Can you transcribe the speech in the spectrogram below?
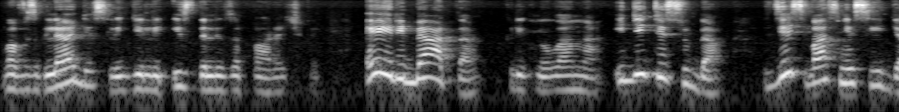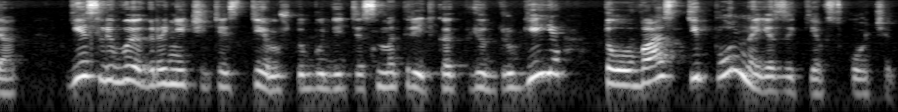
во взгляде следили издали за парочкой. «Эй, ребята!» крикнула она. «Идите сюда, здесь вас не съедят. Если вы ограничитесь тем, что будете смотреть, как пьют другие, то у вас типун на языке вскочит».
